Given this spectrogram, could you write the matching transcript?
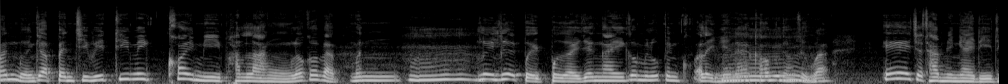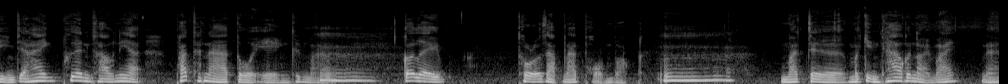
มันเหมือนกับเป็นชีวิตที่ไม่ค่อยมีพลัง แล้วก็แบบมันเรื่อยๆเปื่อยๆยังไงก็ไม่รู้เป็นอะไรอย่างเงี้ยนะเขามีความรู้สึกว่า เอ๊ะจะทำยังไงดีถึงจะให้เพื่อนเขาเนี่ยพัฒนาตัวเองขึ้นมา ก็เลยโทรศัพท์นัดผมบอกมาเจอมากินข้าวกันหน่อยไหมนะ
